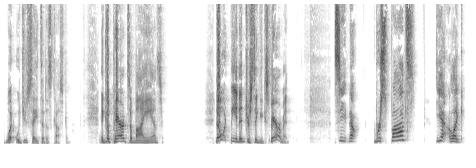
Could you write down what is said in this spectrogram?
what would you say to this customer? And mm-hmm. compare it to my answer. That would be an interesting experiment. See, now response, yeah, like,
